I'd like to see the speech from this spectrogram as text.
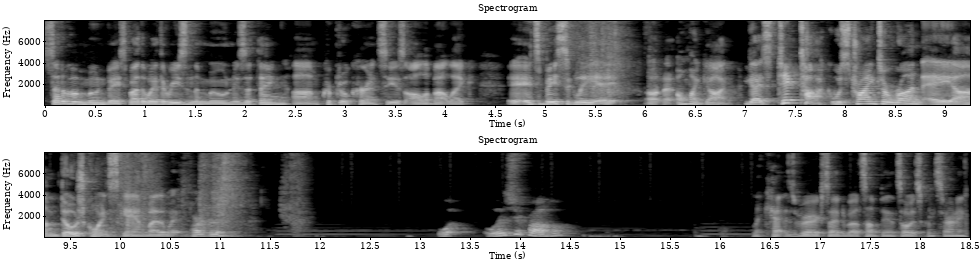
Set up a moon base. By the way, the reason the moon is a thing, um, cryptocurrency is all about like, it's basically a, oh, oh my god. You guys, TikTok was trying to run a um, Dogecoin scam, by the way. Parker? What, is your problem? My cat is very excited about something. It's always concerning.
